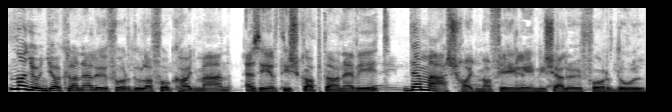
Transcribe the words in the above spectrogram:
Nagyon gyakran előfordul a fokhagymán, ezért is kapta a nevét, de más hagymafélén is előfordul.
